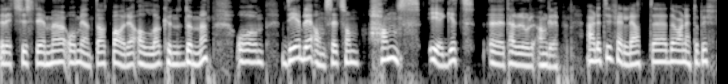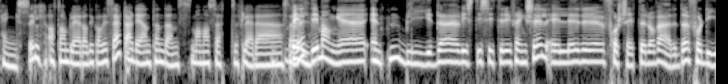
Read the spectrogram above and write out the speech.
rettssystemet og mente at bare Allah kunne dømme, og det ble ansett som hans eget eh, terrorangrep. Er det tilfeldig at eh, det var nettopp i fengsel at han ble radikalisert? Er det en tendens man har sett flere steder? Veldig mange enten blir det hvis de sitter i fengsel, eller eh, fortsetter å være det fordi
